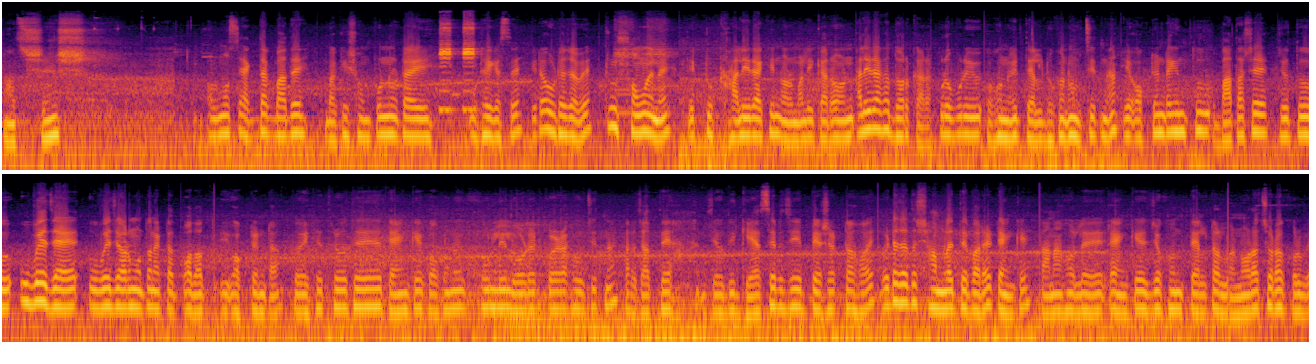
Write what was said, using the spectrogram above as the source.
কাজ শেষ। অলমোস্ট এক দাগ বাদে বাকি সম্পূর্ণটাই উঠে গেছে। এটা উঠে যাবে। একটু সময় নেয়। একটু খালি রাখি নর্মালি কারণ খালি রাখা দরকার। পুরোপুরি কখনোই তেল ঢোকানো উচিত না। এই অকটেনটা কিন্তু বাতাসে যেহেতু উবে যায়, উবে যাওয়ার মতন একটা পদার্থ এই অকটেনটা তো এক্ষেত্রে হতে ট্যাঙ্কে কখনোই ফুললি লোডেড করে রাখা উচিত না। আর যাতে যদি গ্যাসের যে প্রেশারটা হয়, ওইটা যাতে সামলাতে পারে ট্যাঙ্কে তা না হলে ট্যাঙ্কে যখন তেলটা নড়াচড়া করবে,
